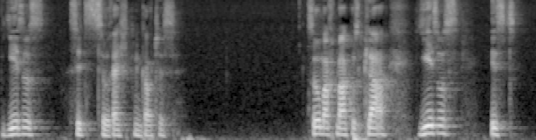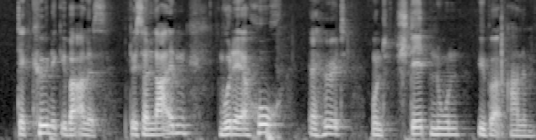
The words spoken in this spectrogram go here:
Jesus sitzt zur Rechten Gottes. So macht Markus klar, Jesus ist der König über alles. Durch sein Leiden wurde er hoch erhöht und steht nun über allem.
